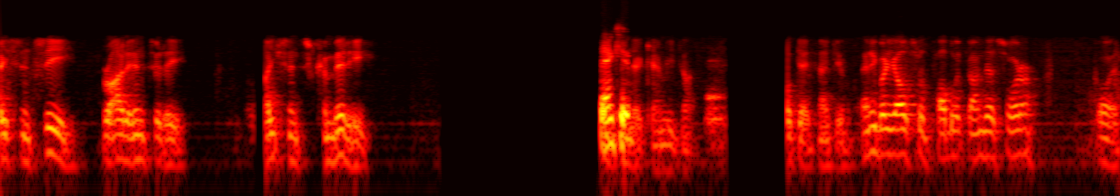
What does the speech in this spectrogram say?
licensee brought into the license committee. Thank you. That can be done. Okay, thank you. Anybody else for public on this order? Go ahead.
